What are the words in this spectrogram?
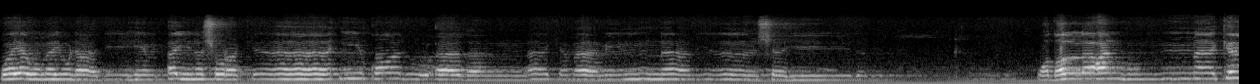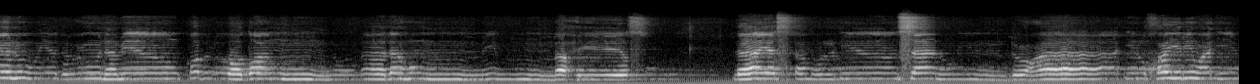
ويوم يناديهم أين شركائي؟ قالوا آذناك ما منا من شهيد. وضل عنهم ما كانوا يدعون من قبل وظنوا ما لهم من محيص. لا يسأم الإنسان من دعاء الخير وإن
